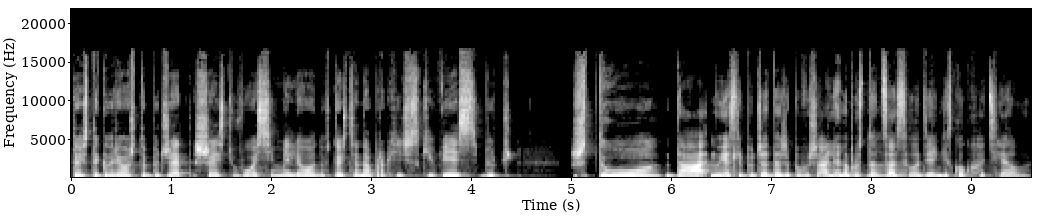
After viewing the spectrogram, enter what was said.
То есть ты говорила, что бюджет 6-8 миллионов, то есть она практически весь бюджет... Что? Да, но если бюджет даже повышали, она просто Ага. отсасывала деньги сколько хотела.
